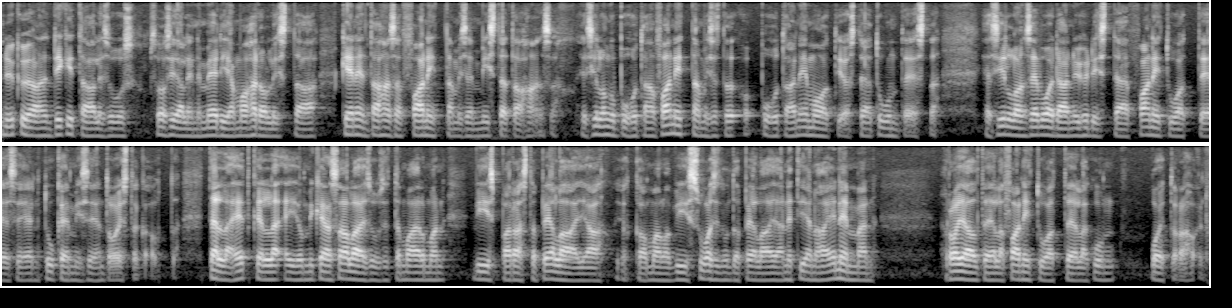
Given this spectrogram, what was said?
Nykyään digitaalisuus, sosiaalinen media mahdollistaa kenen tahansa fanittamisen mistä tahansa. Ja silloin kun puhutaan fanittamisesta, puhutaan emootiosta ja tunteesta. Ja silloin se voidaan yhdistää fanituotteeseen, tukemiseen toista kautta. Tällä hetkellä ei ole mikään salaisuus, että maailman viisi parasta pelaajaa, jotka on maailman viisi suositunta pelaajaa, ne tienaa enemmän rojalteilla, fanituotteilla kuin voittorahoina.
